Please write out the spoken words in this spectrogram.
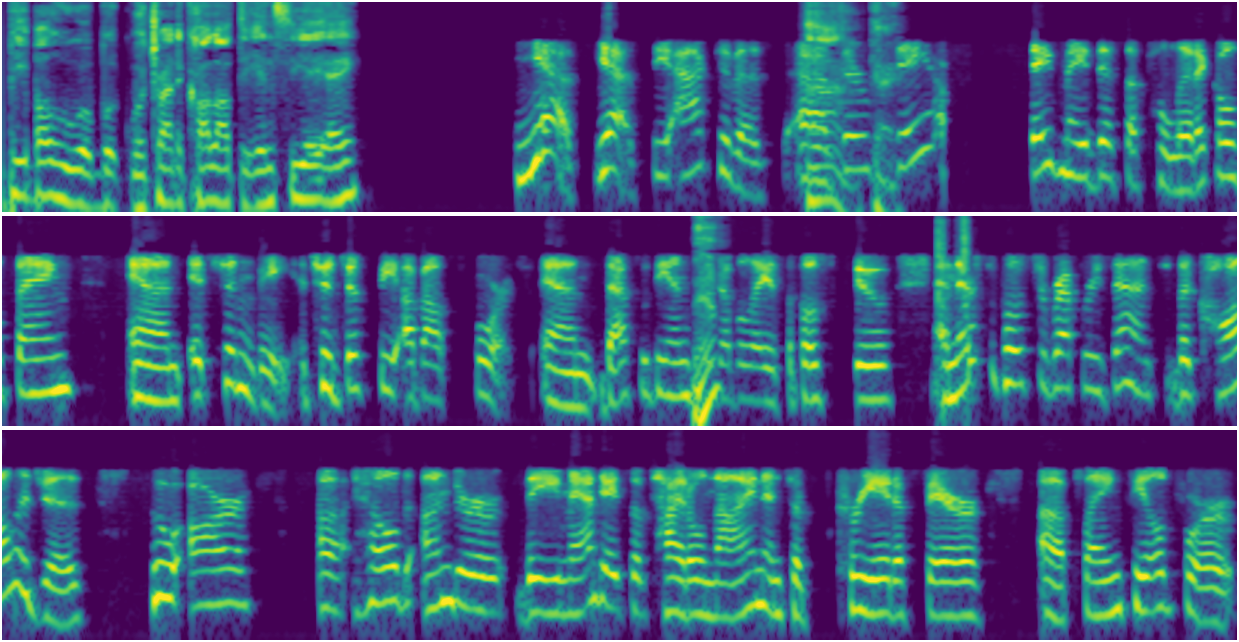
people who will, will try to call out the NCAA? Yes, yes. The activists. Uh, ah, okay. They are they've made this a political thing and it shouldn't be. It should just be about sports. And that's what the NCAA well. is supposed to do. And they're supposed to represent the colleges who are uh, held under the mandates of Title IX and to create a fair uh, playing field for,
